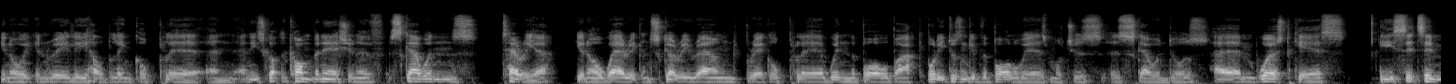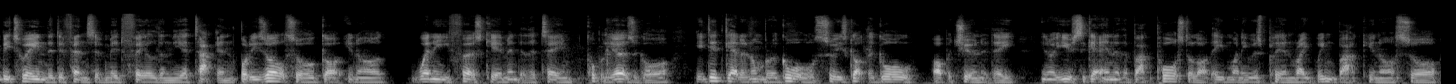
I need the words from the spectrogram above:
you know, he can really help link up play. And, and he's got the combination of Scowen's terrier, you know, where he can scurry round, break up play, win the ball back, but he doesn't give the ball away as much as, as Scowen does. Um, worst case, he sits in between the defensive midfield and the attacking, but he's also got, you know, when he first came into the team a couple of years ago, he did get a number of goals, so he's got the goal opportunity you know, he used to get in at the back post a lot, even when he was playing right wing back. You know, so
